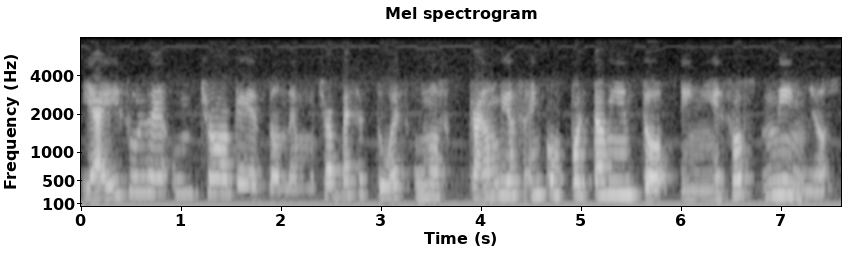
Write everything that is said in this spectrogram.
Y ahí surge un choque donde muchas veces tú ves unos cambios en comportamiento en esos niños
